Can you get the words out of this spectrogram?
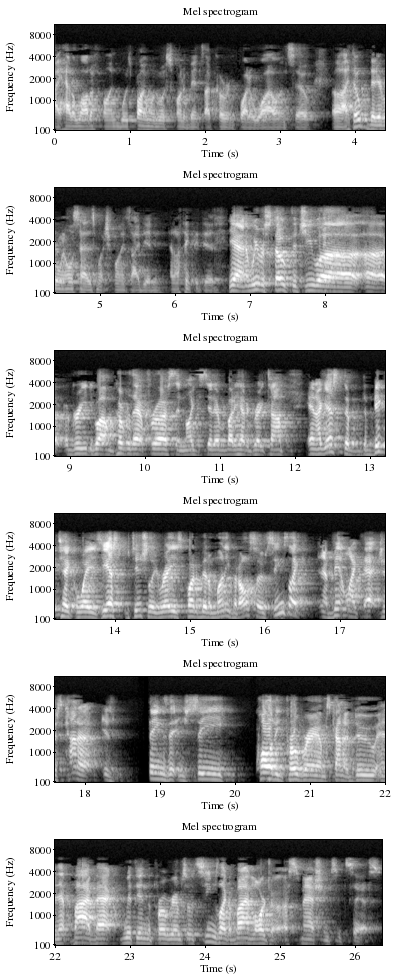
I had a lot of fun. It Was probably one of the most fun events I've covered in quite a while. And so uh, I hope that everyone else had as much fun as I did, and I think they did. Yeah, and we were stoked that you uh, uh, agreed to go out and cover that for us. And like you said, everybody had a great time. And I guess the, the big takeaway is yes, potentially raise quite a bit of money, but also seems like an event like that just kind of is things that you see quality programs kind of do and that buyback within the program. So it seems like a by and large a, a smashing success.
